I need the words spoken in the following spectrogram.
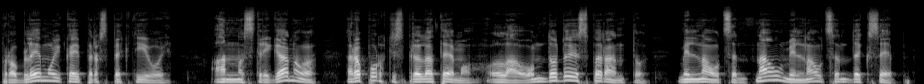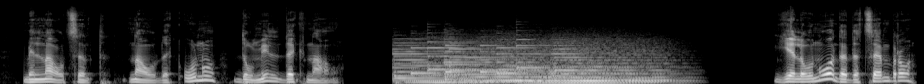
problemoj kaj perspektivoj. Anna Striganova – Raportis pri la temo La ondo de Esperanto, 1909, 1910, 1991, 2009. Je la 1 de decembro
